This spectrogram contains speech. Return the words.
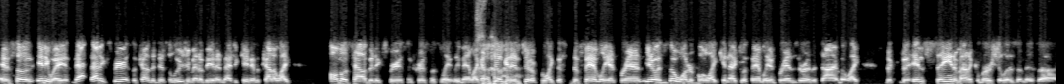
And so anyway, that that experience of kind of the disillusionment of being in Magic Kingdom is kind of like almost how I've been experiencing Christmas lately, man. Like I still get into it for like the the family and friends. You know, it's so wonderful to like connect with family and friends during the time, but like the the insane amount of commercialism is uh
